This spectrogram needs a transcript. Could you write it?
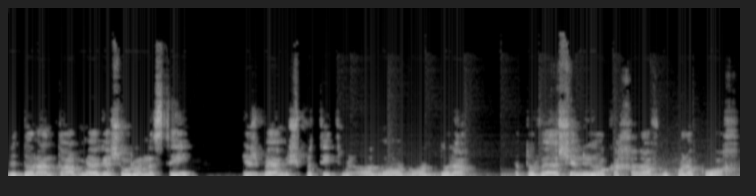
ודונלד טראמפ מהרגע שהוא לא נשיא, יש בעיה משפטית מאוד מאוד מאוד גדולה. התובע של ניו יורק אחריו בכל הכוח.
